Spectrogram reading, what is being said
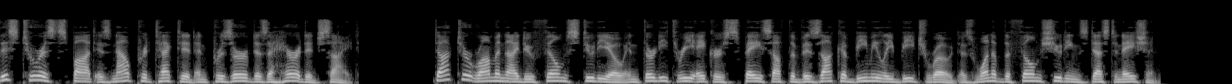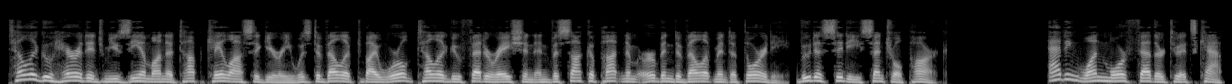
This tourist spot is now protected and preserved as a heritage site. Dr. Ramanaidu Film Studio in 33 acres space off the Visakha Bhimili Beach Road is one of the film shootings destination. Telugu Heritage Museum on atop Kailasagiri was developed by World Telugu Federation and Visakhapatnam Urban Development Authority, Vuda City Central Park. Adding one more feather to its cap,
